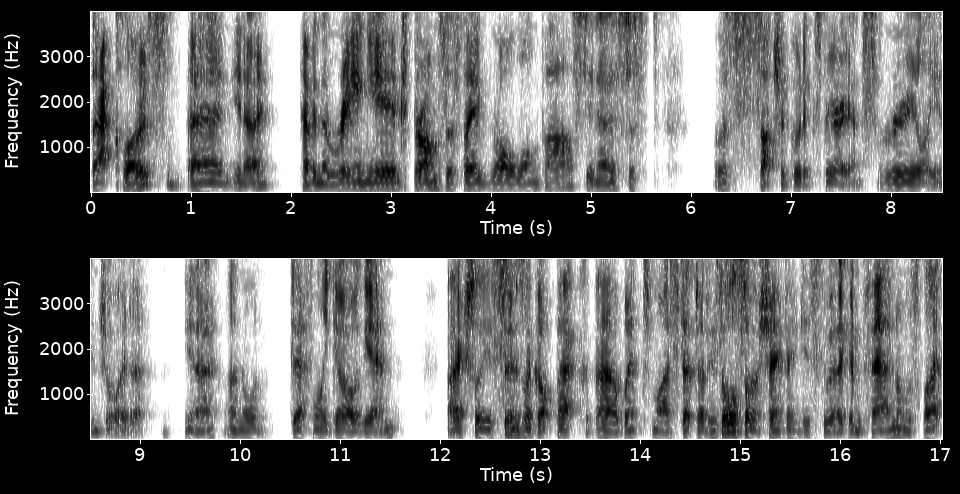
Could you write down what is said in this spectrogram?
that close and, you know, having the ringing eardrums as they roll on past, you know, it's just, it was such a good experience. Really enjoyed it, you know, and would definitely go again. I actually, as soon as I got back, uh, went to my stepdad, who's also a Shane Van Gisbergen fan, and was like,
